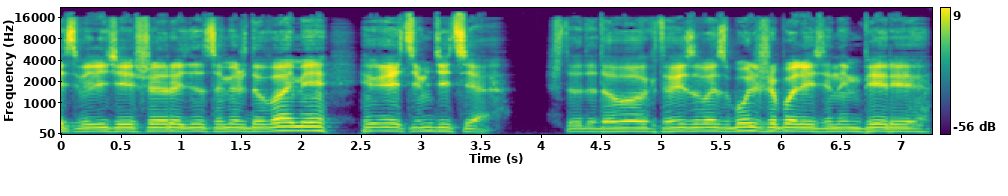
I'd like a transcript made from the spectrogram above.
есть величайшая разница между вами и этим дитя. Что до того, кто из вас больше полезен Империи,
